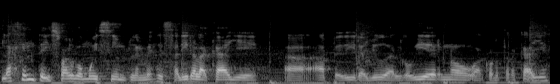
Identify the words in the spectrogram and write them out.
La gente hizo algo muy simple. En vez de salir a la calle a, pedir ayuda al gobierno o a cortar calles,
